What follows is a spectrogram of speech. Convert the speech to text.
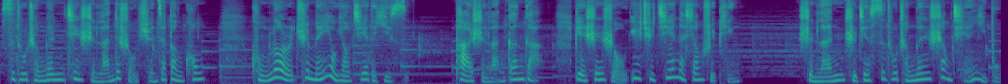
司徒承恩见沈兰的手悬在半空，孔乐儿却没有要接的意思，怕沈兰尴尬，便伸手欲去接那香水瓶。沈兰只见司徒承恩上前一步，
